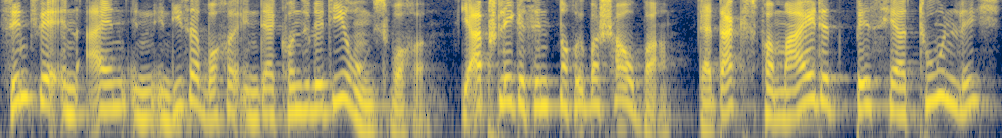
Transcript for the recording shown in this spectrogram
sind wir in, ein, in, in dieser Woche in der Konsolidierungswoche. Die Abschläge sind noch überschaubar. Der DAX vermeidet bisher tunlich,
